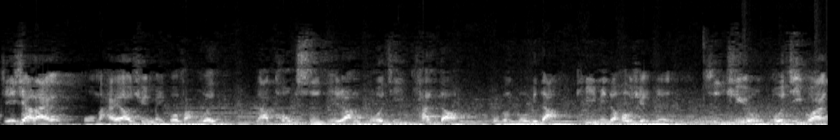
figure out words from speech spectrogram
接下来我们还要去美国访问，那同时也让国际看到我们国民党提名的候选人是具有国际观。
